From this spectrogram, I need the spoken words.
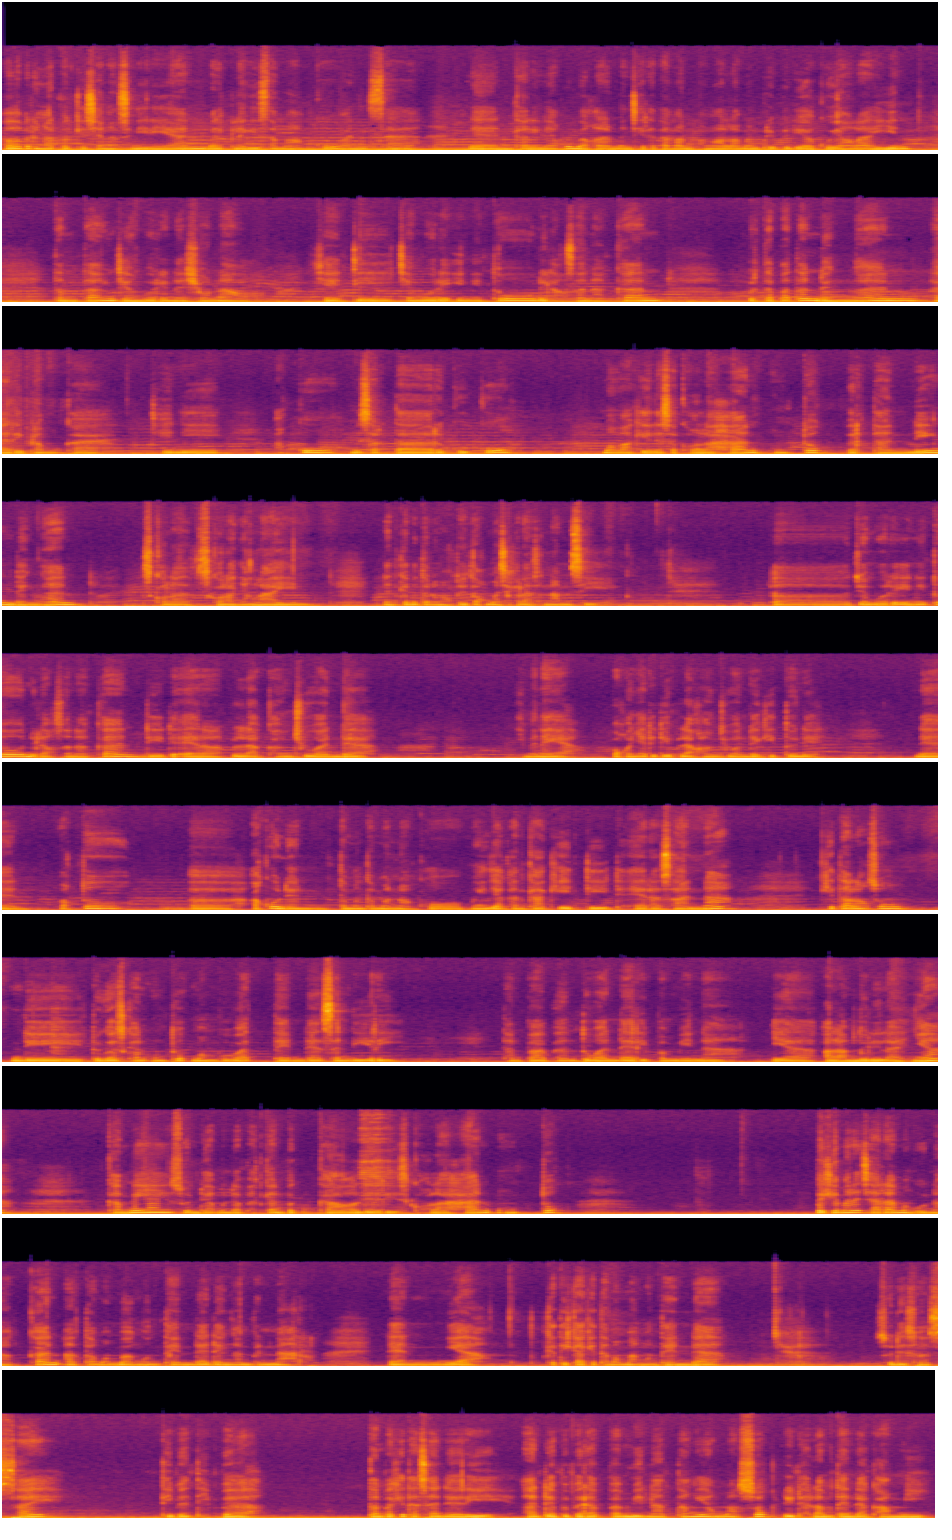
Halo pendengar podcast Jangan Sendirian, balik lagi sama aku Anissa. Dan kali ini aku bakalan menceritakan pengalaman pribadi aku yang lain Tentang Jambore Nasional. Jadi Jambore ini tuh dilaksanakan bertepatan dengan Hari Pramuka. Jadi aku beserta reguku mewakili sekolahan untuk bertanding dengan sekolah-sekolah yang lain. Dan kebetulan waktu itu aku masih kelas 6 sih. Uh, Jambore ini tuh dilaksanakan di daerah belakang Juanda. Gimana ya? Pokoknya di, di belakang Juanda gitu deh. Dan waktu uh, aku dan teman-teman aku menginjakan kaki di daerah sana kita langsung ditugaskan untuk membuat tenda sendiri tanpa bantuan dari pembina. Ya alhamdulillahnya kami sudah mendapatkan bekal dari sekolahan untuk bagaimana cara menggunakan atau membangun tenda dengan benar. Dan ya ketika kita membangun tenda sudah selesai tiba-tiba tanpa kita sadari ada beberapa binatang yang masuk di dalam tenda kami.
